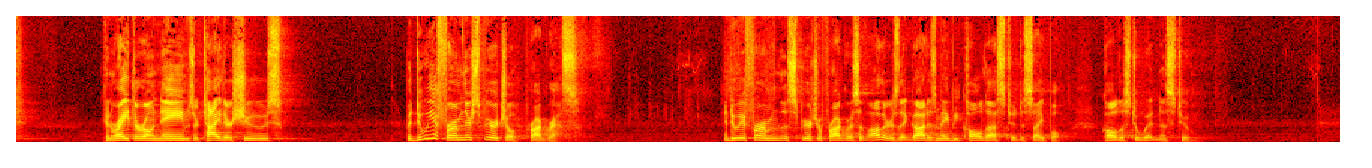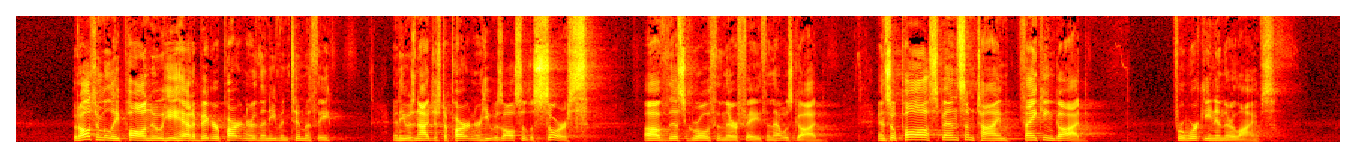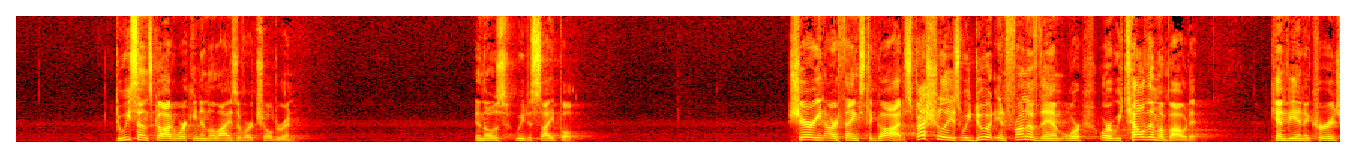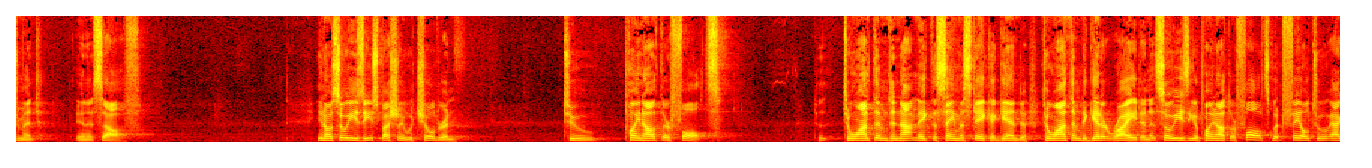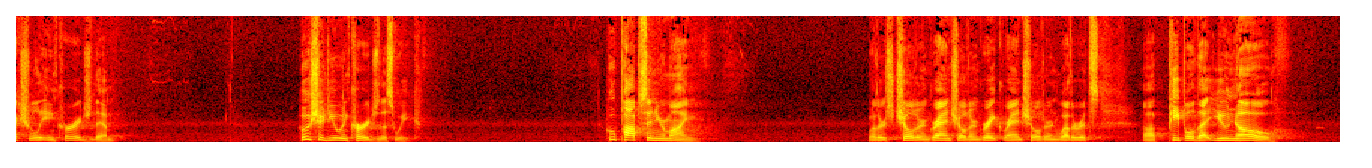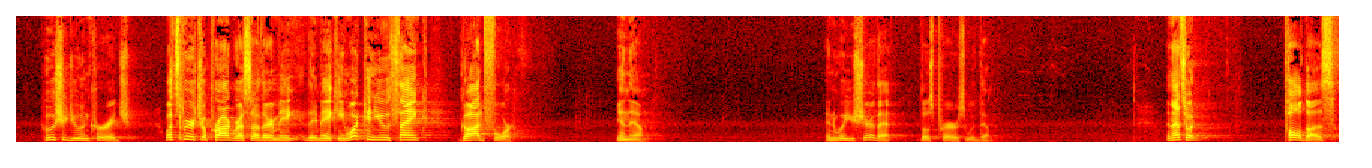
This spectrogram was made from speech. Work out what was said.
can write their own names or tie their shoes. But do we affirm their spiritual progress? And do we affirm the spiritual progress of others that God has maybe called us to disciple, called us to witness to? But ultimately, Paul knew he had a bigger partner than even Timothy. And he was not just a partner, he was also the source of this growth in their faith, and that was God. And so Paul spends some time thanking God for working in their lives. Do we sense God working in the lives of our children? In those we disciple? Sharing our thanks to God, especially as we do it in front of them or, or we tell them about it, can be an encouragement in itself. You know, it's so easy, especially with children to point out their faults, to, to want them to not make the same mistake again, to, to want them to get it right. And it's so easy to point out their faults, but fail to actually encourage them. Who should you encourage this week? Who pops in your mind? Whether it's children, grandchildren, great grandchildren, whether it's uh, people that you know, who should you encourage? What spiritual progress are they making? What can you thank God for in them? And will you share that, those prayers with them? And that's what Paul does.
